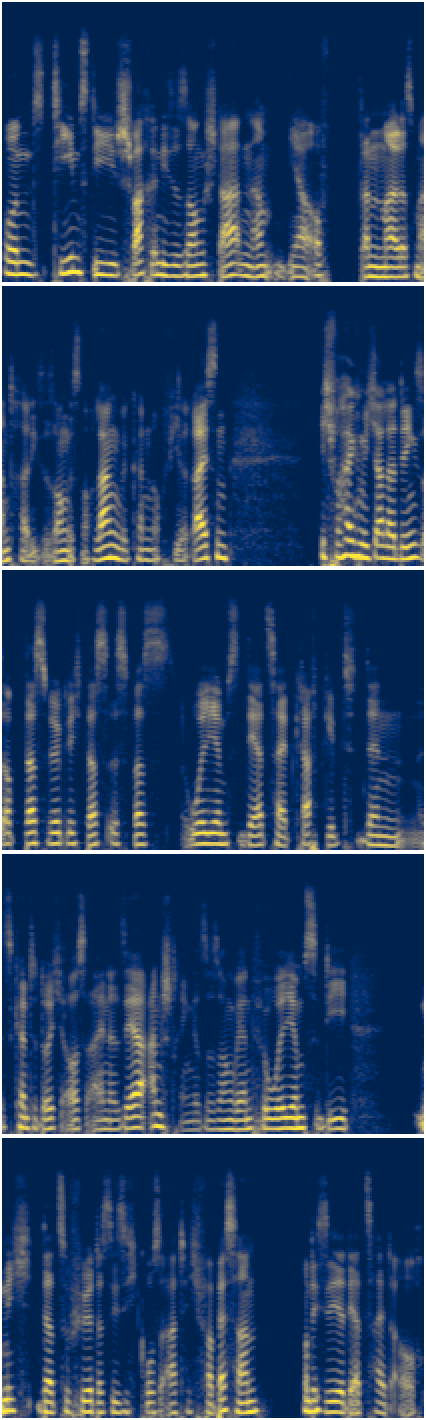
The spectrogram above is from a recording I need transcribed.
Und Teams, die schwach in die Saison starten, haben ja oft dann mal das Mantra, die Saison ist noch lang, wir können noch viel reißen. Ich frage mich allerdings, ob das wirklich das ist, was Williams derzeit Kraft gibt, denn es könnte durchaus eine sehr anstrengende Saison werden für Williams, die nicht dazu führt, dass sie sich großartig verbessern. Und ich sehe derzeit auch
